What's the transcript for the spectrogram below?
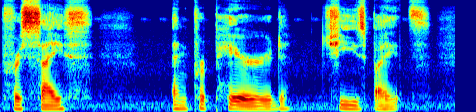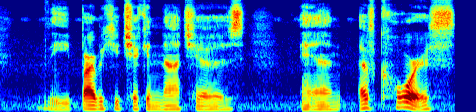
precise and prepared cheese bites, the barbecue chicken nachos, and of course,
